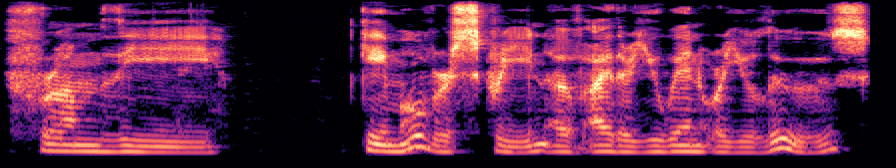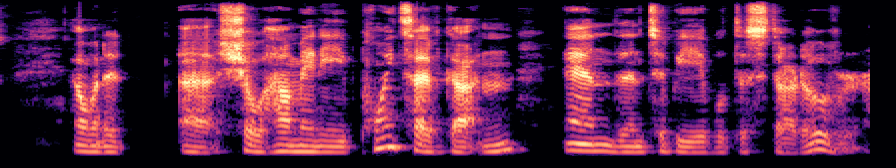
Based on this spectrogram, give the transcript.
From the game over screen of either you win or you lose, I want to uh, show how many points I've gotten and then to be able to start over.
